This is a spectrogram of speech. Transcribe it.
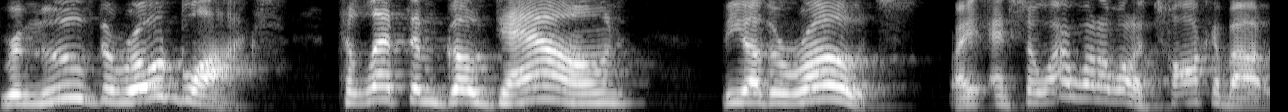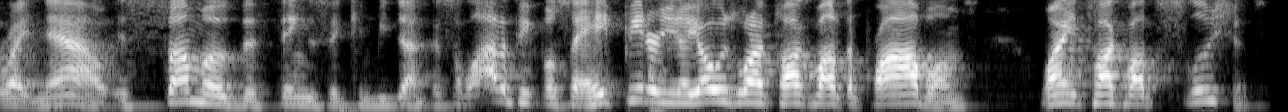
remove the roadblocks to let them go down the other roads, right? And so, what I want to talk about right now is some of the things that can be done. Because a lot of people say, hey, Peter, you know, you always want to talk about the problems. Why don't you talk about the solutions?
